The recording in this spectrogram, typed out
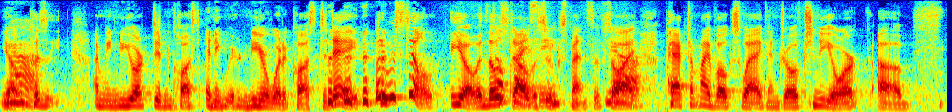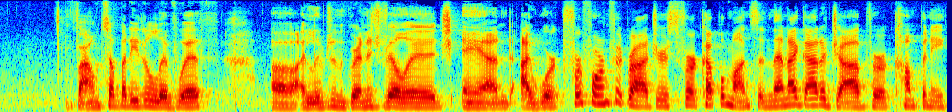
you know, Yeah. because I mean, New York didn't cost anywhere near what it costs today, but it was still, you know, in those Still dollars, it was expensive. So Yeah. I packed up my Volkswagen, drove to New York, uh, found somebody to live with. Uh, I lived in the Greenwich Village and I worked for FormFit Rogers for a couple months. And then I got a job for a company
